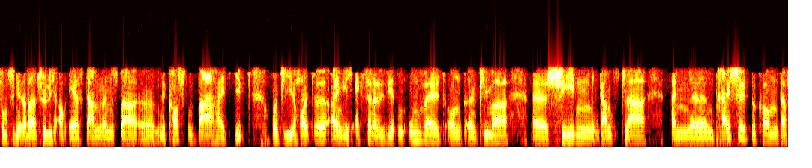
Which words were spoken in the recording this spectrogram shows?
funktioniert aber natürlich auch erst dann, wenn es da äh, eine Kostenwahrheit gibt und die heute eigentlich externalisierten Umwelt- und äh, Klimaschäden ganz klar ein äh, Preisschild bekommen, das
